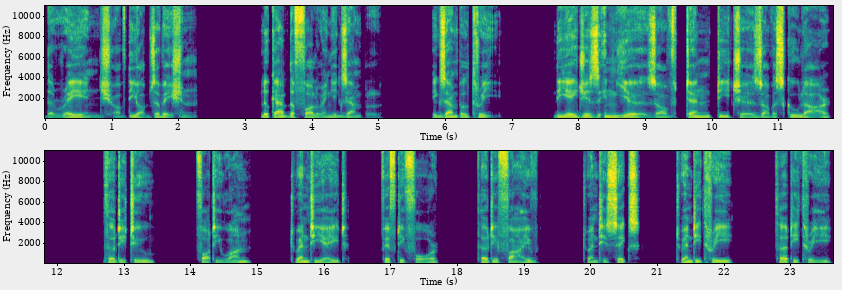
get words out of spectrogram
the range of the observation. Look at the following example. Example 3. The ages in years of 10 teachers of a school are 32, 41, 28, 54, 35, 26, 23, 33,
